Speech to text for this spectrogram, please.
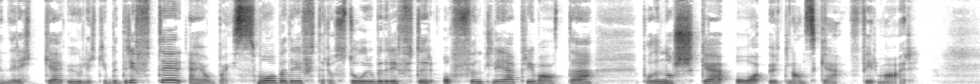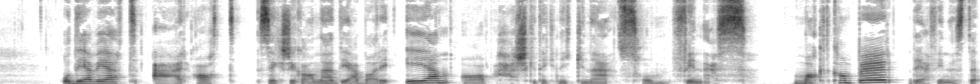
en rekke ulike bedrifter. Jeg har jobba i små bedrifter og store bedrifter, offentlige, private, både norske og utenlandske firmaer. Og det jeg vet, er at sexsjikane er bare én av hersketeknikkene som finnes. Maktkamper, det finnes det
